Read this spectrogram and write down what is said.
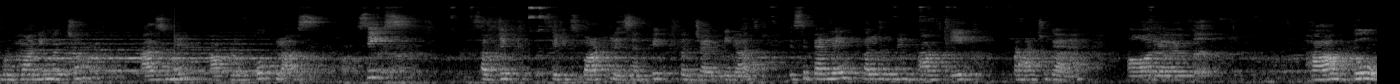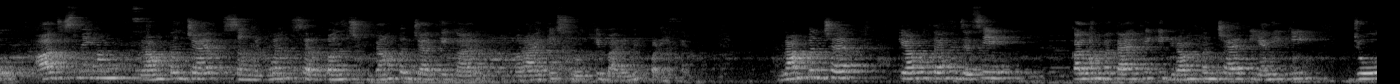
Good morning बच्चों। आज मैं आप लोगों को class six subject civics part lesson fifth Panchayati Raj इससे पहले कल हमने भाग एक पढ़ा चुका है और भाग दो, आज इसमें हम ग्राम पंचायत संगठन सरपंच, ग्राम पंचायत के कार्य और आय के स्रोत के बारे में पढ़ेंगे। ग्राम पंचायत क्या होता है? जैसे कल हम बताए थे कि ग्राम पंचायत यानी कि जो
